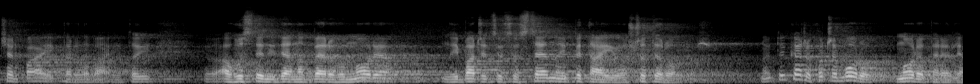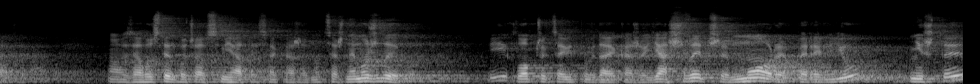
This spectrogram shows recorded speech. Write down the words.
Черпає переливає. Той Августин йде над берегом моря і бачить цю всю сцену і питає його, що ти робиш. Ну і той каже, хоче море, море переляти. Ось Августин почав сміятися, каже, ну це ж неможливо. І хлопчик це відповідає, каже, я швидше море перелью, ніж ти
